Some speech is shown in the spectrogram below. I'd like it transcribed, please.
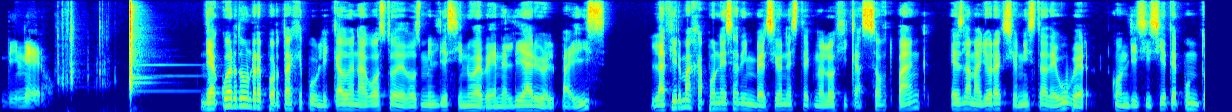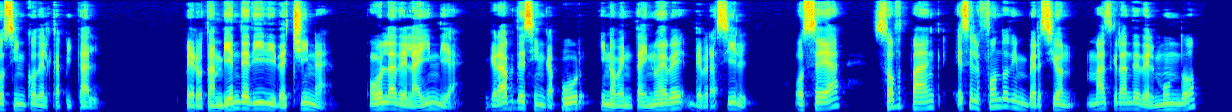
dinero. De acuerdo a un reportaje publicado en agosto de 2019 en el diario El País, la firma japonesa de inversiones tecnológicas SoftBank es la mayor accionista de Uber, con 17.5 del capital, pero también de Didi de China, Ola de la India, Grab de Singapur y 99 de Brasil, o sea, SoftBank es el fondo de inversión más grande del mundo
